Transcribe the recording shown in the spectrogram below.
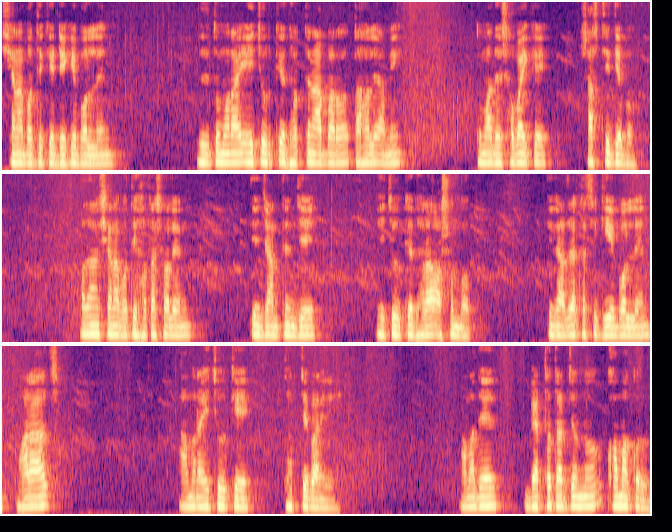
সেনাপতিকে ডেকে বললেন, যদি তোমরা এই চোরকে ধরতে না পারো, তাহলে আমি তোমাদের সবাইকে শাস্তি দেব। প্রধান সেনাপতি হতাশ হলেন। তিনি জানতেন যে এই চোরকে ধরা অসম্ভব। তিনি রাজার কাছে গিয়ে বললেন, মহারাজ, আমরা এই চোরকে ধরতে পারিনি। আমাদের ব্যর্থতার জন্য ক্ষমা করুন।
